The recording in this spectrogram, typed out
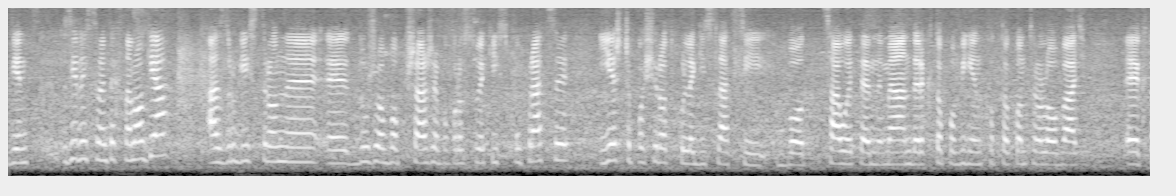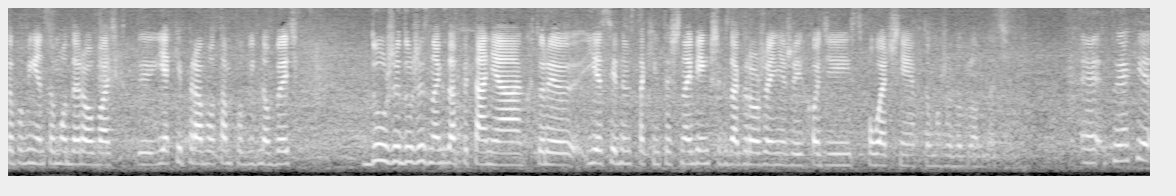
Więc z jednej strony technologia, a z drugiej strony y, dużo w obszarze po prostu jakiejś współpracy i jeszcze po środku legislacji, bo cały ten meander, kto powinien to kontrolować, kto powinien to moderować, y, jakie prawo tam powinno być. duży, duży znak zapytania, który jest jednym z takich też największych zagrożeń, jeżeli chodzi społecznie, jak to może wyglądać. E, To jakie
